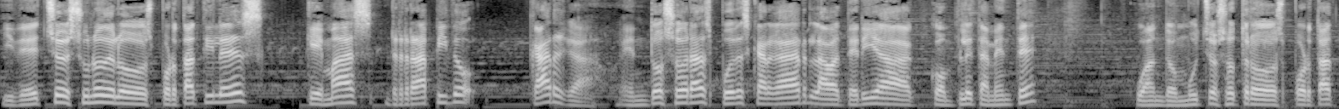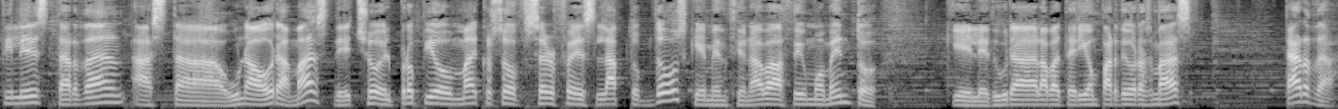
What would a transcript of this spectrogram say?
Y de hecho es uno de los portátiles que más rápido carga. En dos horas puedes cargar la batería completamente, cuando muchos otros portátiles tardan hasta una hora más. De hecho, el propio Microsoft Surface Laptop 2, que mencionaba hace un momento que le dura la batería un par de horas más, tarda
